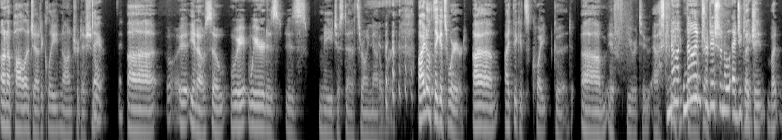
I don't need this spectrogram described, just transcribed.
unapologetically non-traditional. Uh, you know, so weird is is me just uh, throwing out a word. I don't think it's weird. Um, I think it's quite good. Um, if you were to ask non, non-traditional education, but, but,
